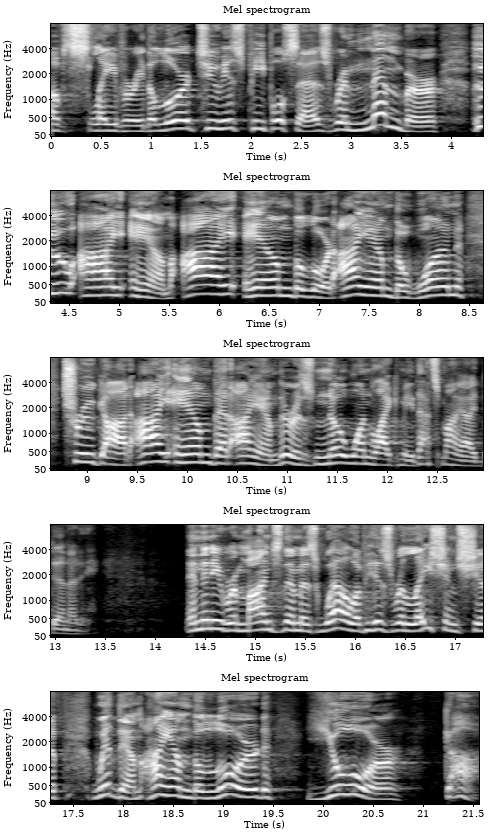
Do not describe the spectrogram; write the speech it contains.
of slavery. The Lord to his people says, Remember who I am. I am the Lord. I am the one true God. I am that I am. There is no one like me. That's my identity. And then he reminds them as well of his relationship with them. I am the Lord your God.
